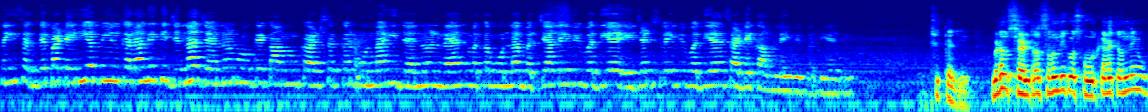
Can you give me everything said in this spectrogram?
ਨਹੀਂ ਸਕਦੇ ਬਟ ਇਹੀ ਅਪੀਲ ਕਰਾਂਗੇ ਕਿ ਜਿੰਨਾ ਜੈਨੂਇਨ ਹੋ ਕੇ ਕੰਮ ਕਰ ਸਕਣ ਉਨਾ ਹੀ ਜੈਨੂਇਨ ਰਹਿਣ ਮਤਲਬ ਉਹਨਾਂ ਬੱਚਿਆਂ ਲਈ ਵੀ ਵਧੀਆ ਏਜੰਟਸ ਲਈ ਵੀ ਵਧੀਆ ਸਾਡੇ ਕੰਮ ਲਈ ਵੀ ਵਧੀਆ ਜੀ। ਠੀਕ ਹੈ ਜੀ। ਮੈਡਮ ਸੈਂਟਰ ਸੰਬੰਧੀ ਕੁਝ ਹੋਰ ਕਹਿਣਾ ਚਾਹੁੰਦੇ ਹੋ?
